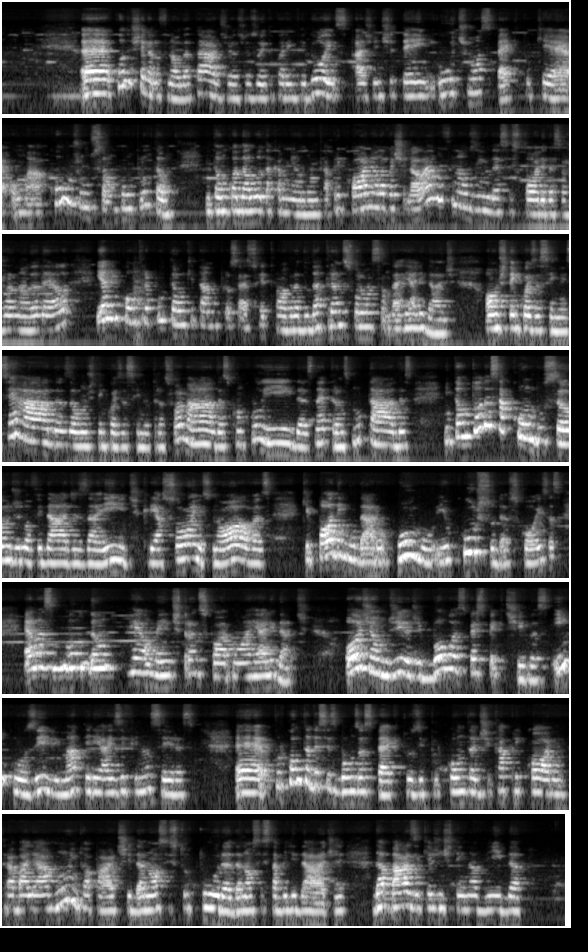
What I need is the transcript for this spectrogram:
É, quando chega no final da tarde, às 18h42, a gente tem o último aspecto, que é uma conjunção com Plutão. Então, quando a Lua está caminhando em Capricórnio, ela vai chegar lá no finalzinho dessa história, dessa jornada dela, e ela encontra Plutão, que está no processo retrógrado da transformação da realidade, onde tem coisas sendo encerradas, onde tem coisas sendo transformadas, concluídas, né, transmutadas. Então, toda essa condução de novidades aí, de criações novas, que podem mudar o rumo e o curso das coisas, elas mudam realmente, transformam a realidade. Hoje é um dia de boas perspectivas, inclusive materiais e financeiras. É, por conta desses bons aspectos e por conta de Capricórnio trabalhar muito a parte da nossa estrutura, da nossa estabilidade, da base que a gente tem na vida,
